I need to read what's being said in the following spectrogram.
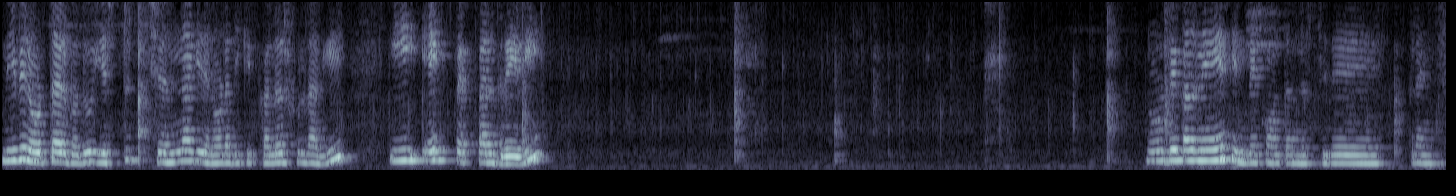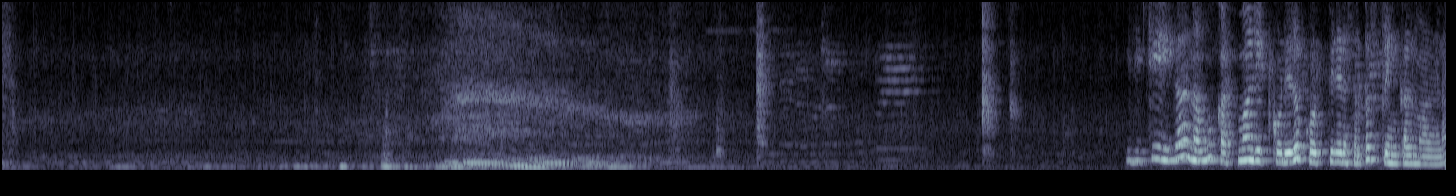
ನೀವೇ ನೋಡ್ತಾ ಇರ್ಬೋದು ಎಷ್ಟು ಚೆನ್ನಾಗಿದೆ ನೋಡೋದಕ್ಕೆ ಕಲರ್ಫುಲ್ಲಾಗಿ ಈ ಎಗ್ ಪೆಪ್ಪರ್ ಗ್ರೇವಿ ನೋಡಬೇಕಾದ್ರೆ ತಿನ್ನಬೇಕು ಅಂತ ಅನ್ನಿಸ್ತಿದೆ ಫ್ರೆಂಡ್ಸ್ ಇದಕ್ಕೆ ಈಗ ನಾವು ಕಟ್ ಮಾಡಿ ಇಟ್ಕೊಂಡಿರೋ ಕೊತ್ತಿನ ಸ್ವಲ್ಪ ಸ್ಪ್ರಿಂಕಲ್ ಮಾಡೋಣ.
